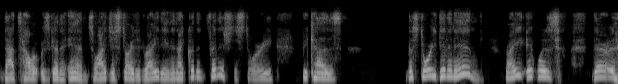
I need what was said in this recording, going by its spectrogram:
that's how it was going to end so i just started writing and i couldn't finish the story because the story didn't end right? It was there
